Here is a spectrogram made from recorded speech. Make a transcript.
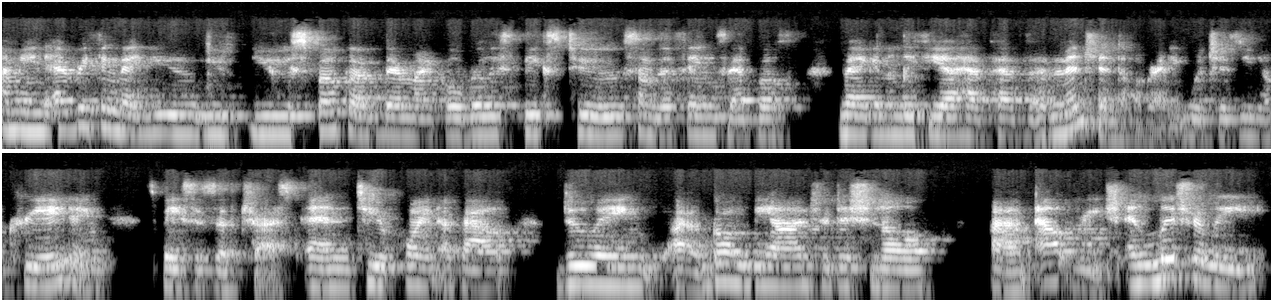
I mean, everything that you, you you spoke of there, Michael, really speaks to some of the things that both Megan and Lethea have, have, have mentioned already, which is you know creating spaces of trust. And to your point about doing uh, going beyond traditional um, outreach. And literally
